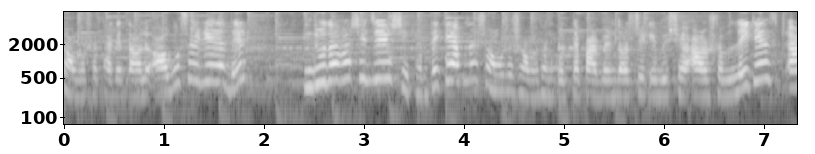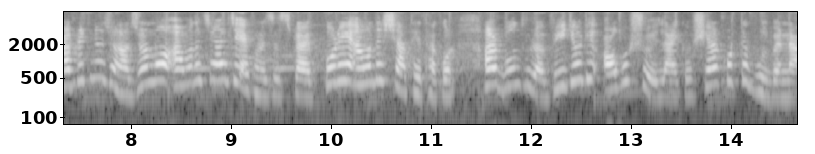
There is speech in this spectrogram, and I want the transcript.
সমস্যা থাকে, তাহলে অবশ্যই রিয়াদের দূতাবাসে যে সেখান থেকে আপনার সমস্যা সমাধান করতে পারবেন, দর্শক, এ বিষয়ে আরও সব লেটেস্ট আপডেট নিউজ জানার জন্য আমাদের চ্যানেলটি এখনই সাবস্ক্রাইব করে আমাদের সাথে থাকুন। আর বন্ধুরা, ভিডিওটি অবশ্যই লাইক ও শেয়ার করতে ভুলবেন না।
